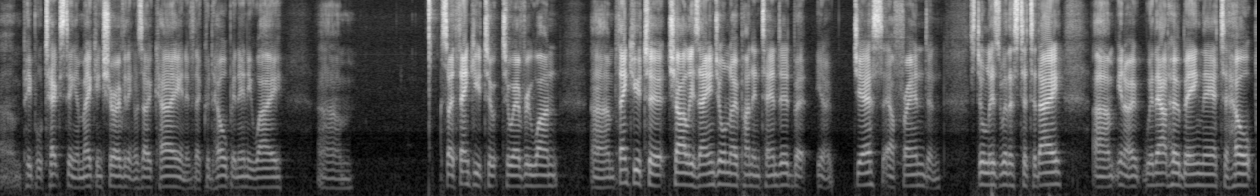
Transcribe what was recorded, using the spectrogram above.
um, people texting and making sure everything was okay and if they could help in any way. Um, so thank you to, to everyone. Um, thank you to Charlie's Angel, no pun intended, but you know Jess, our friend, and still lives with us to today. Um, you know, without her being there to help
